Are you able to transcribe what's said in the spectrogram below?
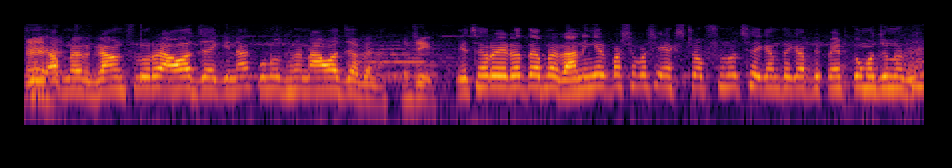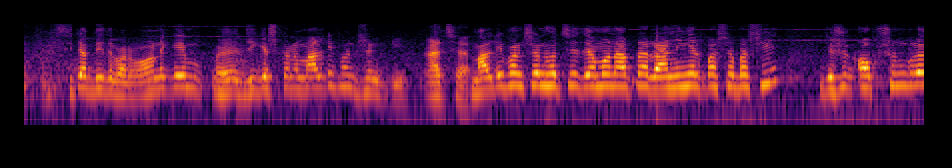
হ্যাঁ, হ্যাঁ। আপনার গ্রাউন্ড ফ্লোরে আওয়াজ যায় কিনা কোনো ধরনের আওয়াজ যাবে না। জি। এছাড়াও এটাতে আপনার রানিং এর পাশাপাশি এক্সট্রা অপশন হচ্ছে এখান থেকে আপনি প্যাড কমার জন্য সিট আপ দিতে পারবেন। অনেকে জিজ্ঞেস করেন মাল্টি ফাংশন কি? আচ্ছা। মাল্টি ফাংশন হচ্ছে যেমন আপনার রানিং এর পাশাপাশি যেসব অপশনগুলো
